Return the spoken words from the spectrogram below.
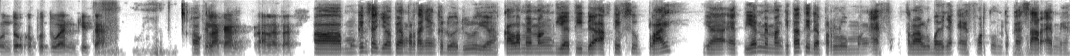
untuk kebutuhan kita. Oke. Silakan, Pak Alatas. Uh, mungkin saya jawab yang pertanyaan kedua dulu ya. Kalau memang dia tidak aktif supply, ya at the end memang kita tidak perlu terlalu banyak effort untuk SRM ya.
